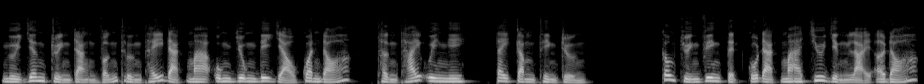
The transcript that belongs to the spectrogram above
người dân truyền rằng vẫn thường thấy Đạt Ma ung dung đi dạo quanh đó, thần thái uy nghi, tay cầm thiền trượng. Câu chuyện viên tịch của Đạt Ma chưa dừng lại ở đó.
